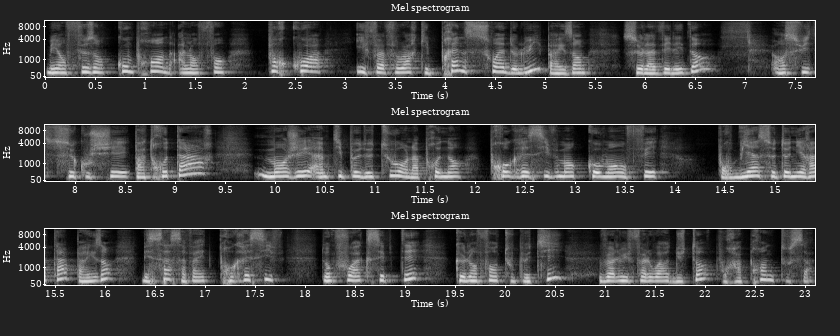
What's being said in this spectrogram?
mais en faisant comprendre à l'enfant pourquoi il va falloir qu'il prenne soin de lui, par exemple se laver les dents, ensuite se coucher pas trop tard, manger un petit peu de tout en apprenant progressivement comment on fait pour bien se tenir à table, par exemple. Mais ça, ça va être progressif. Donc, faut accepter que l'enfant tout petit il va lui falloir du temps pour apprendre tout ça.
